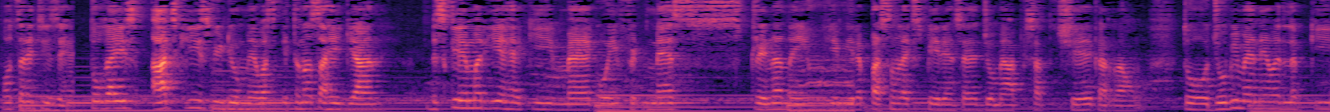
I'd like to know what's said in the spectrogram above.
बहुत सारी चीज़ें हैं। तो गाइज़ आज की इस वीडियो में बस इतना सा ही ज्ञान। डिस्क्लेमर ये है कि मैं कोई फिटनेस ट्रेनर नहीं हूँ। ये मेरा पर्सनल एक्सपीरियंस है, जो मैं आपके साथ शेयर कर रहा हूँ। तो जो भी मैंने मतलब कि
